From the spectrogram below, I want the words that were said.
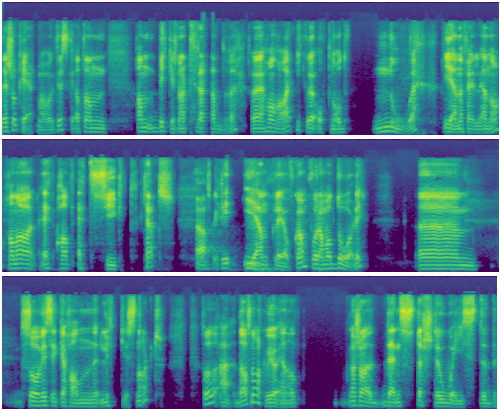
det sjokkerte meg faktisk. At han, han bikker snart 30. Han har ikke oppnådd noe i NFL ennå. Han har et, hatt et sykt catch. Ja. Spilte i én playoff-kamp hvor han var dårlig. Um, så hvis ikke han lykkes snart, så er, da snakker vi jo en av kanskje den største wasted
